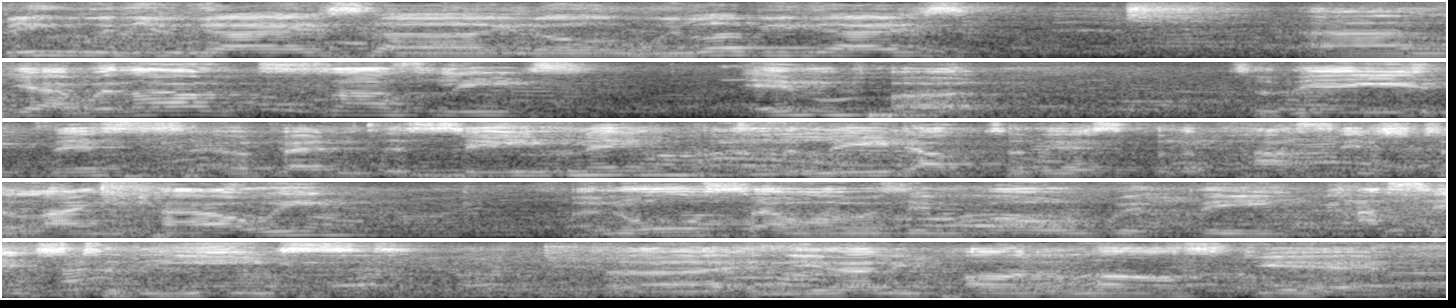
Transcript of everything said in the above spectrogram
being with you guys. Uh, you know, we love you guys. Um, yeah, without Sazli's input to the, this event this evening and the lead up to this for the passage to Langkawi, and also I was involved with the passage to the east uh, in the early part of last year.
